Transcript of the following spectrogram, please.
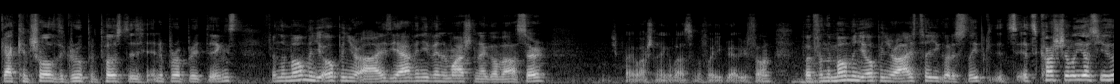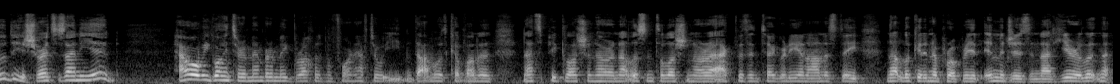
got control of the group and posted inappropriate things. From the moment you open your eyes, you haven't even washed Negovasser. you should probably wash Negovasser before you grab your phone. But from the moment you open your eyes till you go to sleep, it's it's kosher liyos Yehudi, Shveretz Yid. How are we going to remember to make brachas before and after we eat and daven with kavana, not speak lashon hara, not listen to lashon hara, act with integrity and honesty, not look at inappropriate images and not hear? Not,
